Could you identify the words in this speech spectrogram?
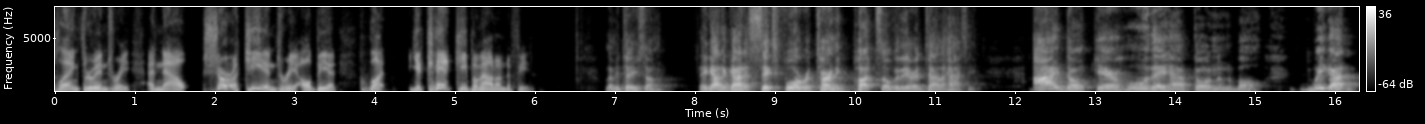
playing through injury. And now, sure, a key injury, albeit, but you can't keep them out undefeated. Let me tell you something. They got a guy at six four returning putts over there in Tallahassee. I don't care who they have throwing them the ball. We got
